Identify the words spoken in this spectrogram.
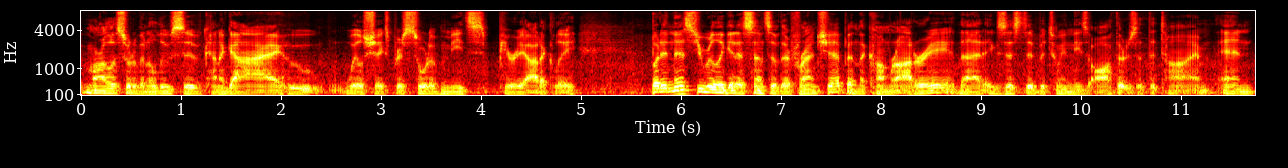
Marlowe's sort of an elusive kind of guy who Will Shakespeare sort of meets periodically. But in this, you really get a sense of their friendship and the camaraderie that existed between these authors at the time, and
